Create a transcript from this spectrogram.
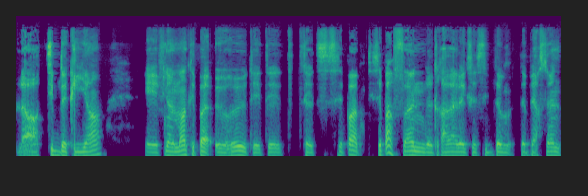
leur type de client. Et finalement, tu n'es pas heureux, c'est pas, pas fun de travailler avec ce type de, personnes.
